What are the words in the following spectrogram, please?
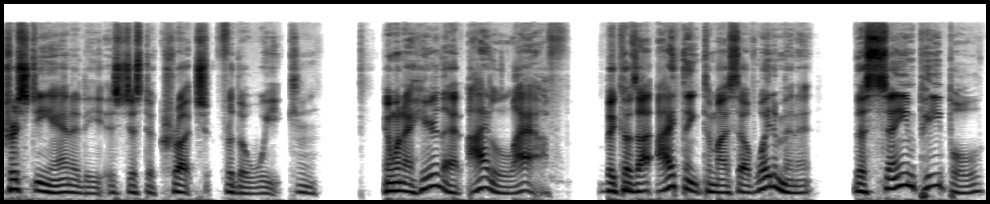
Christianity is just a crutch for the weak. Mm. And when I hear that, I laugh because I, I think to myself, wait a minute, the same people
